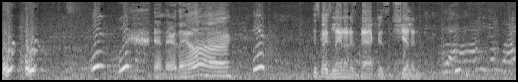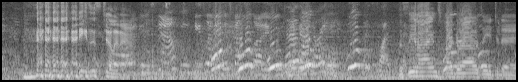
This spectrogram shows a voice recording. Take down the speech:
whoop, whoop, And there they are. Whoop. This guy's laying on his back, just chilling. Yeah. You know what? He's just chilling out. He's living his best life. The sea lions are drowsy today.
